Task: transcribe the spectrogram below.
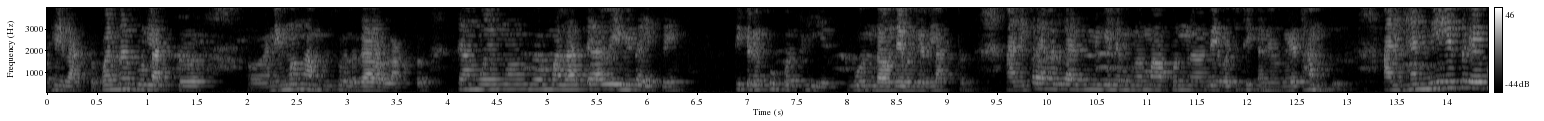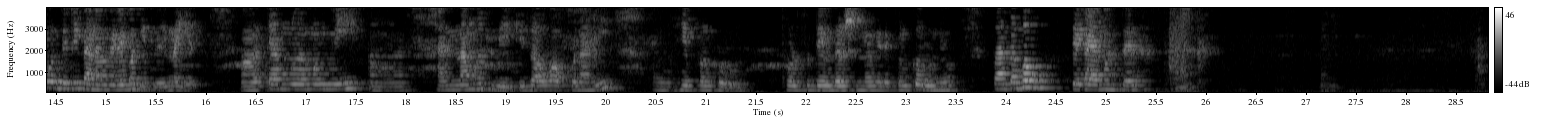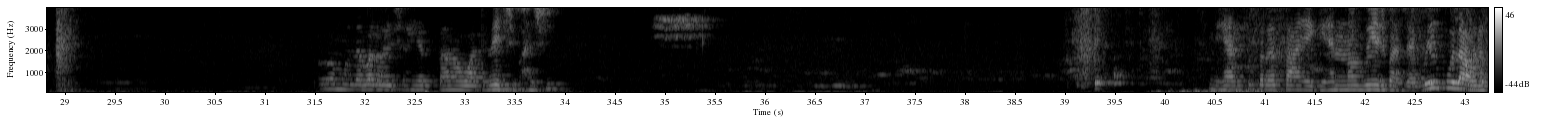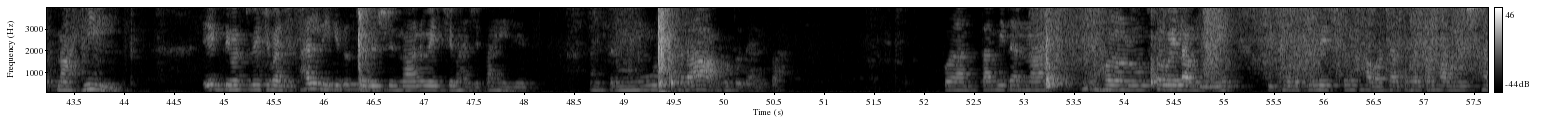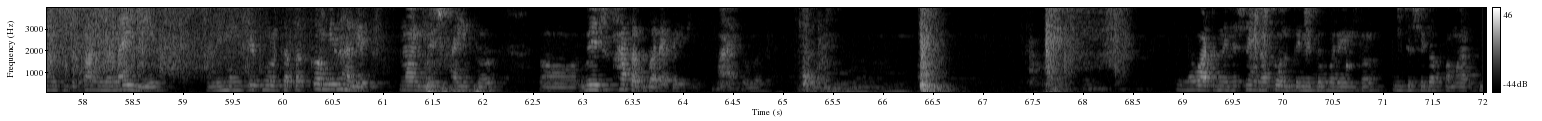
हे लागतं पंढरपूर लागतं. आणि मग आमचं सोलं गारावं लागतं. त्यामुळे मग मला त्या वेळी जायचं आहे तिकडे खूपच हे आहेत गोंदावले वगैरे लागतं आणि प्रायव्हेट गाडीने गेल्यामुळं मग आपण देवाच्या ठिकाणी वगैरे थांबतोच. आणि ह्यांनी हे सगळे कोणते ठिकाणं वगैरे बघितलेले नाही आहेत त्यामुळं मग मी ह्यांना म्हटले की जाऊ आपण आणि हे पण करू. थोडंसं देवदर्शन वगैरे पण करून येऊ. पण आता बघू ते काय म्हणतात अं, मला बनवायची आहे आता वाटण्याची भाजी. ह्यांचं तर असं आहे की ह्यांना व्हेज भाज्या बिलकुल आवडत नाहीत एक दिवस व्हेज भाजी खाल्ली की दुसऱ्या दिवशी नॉन व्हेजची भाजी पाहिजेच. नाहीतर मग मूड खराब होतो त्यांचा. पण आता मी त्यांना हळूहळू सवय लावली आहे की थोडंसं व्हेज पण खावा सारखं सारखं नॉनव्हेज खाणं सुद्धा चांगलं नाही आहे आणि मग ते थोडंसं आता कमी झालेत नॉनव्हेज खायचं. व्हेज खातात बऱ्यापैकी माझ्यासोबत मला वाटण्याच्या शेंगा सोलते मी तोपर्यंत. तुमच्याशी गप्पा मारते.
